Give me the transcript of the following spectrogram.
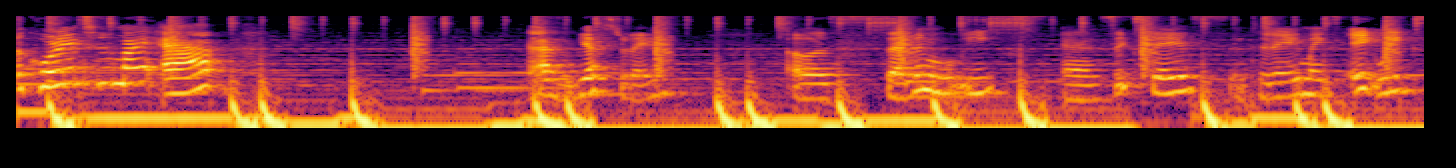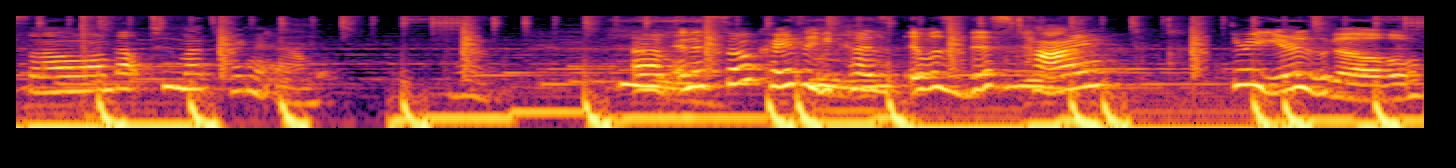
according to my app, as of yesterday, I was seven weeks and six days, today makes eight weeks, so I'm about two months pregnant now. Um, and it's so crazy because it was this time, three years ago,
